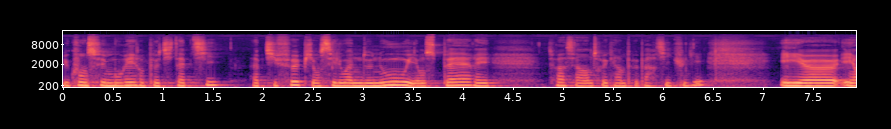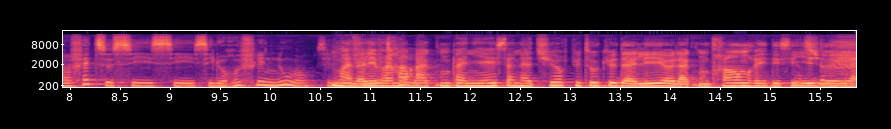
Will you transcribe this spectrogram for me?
Du coup, on se fait mourir petit à petit, à petit feu, puis on s'éloigne de nous et on se perd. Et tu vois, c'est un truc un peu particulier. Et, euh, et en fait, c'est le reflet de nous. hein. C'est Ouais, d'aller vraiment âme. accompagner sa nature plutôt que d'aller euh, la contraindre et d'essayer de la.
